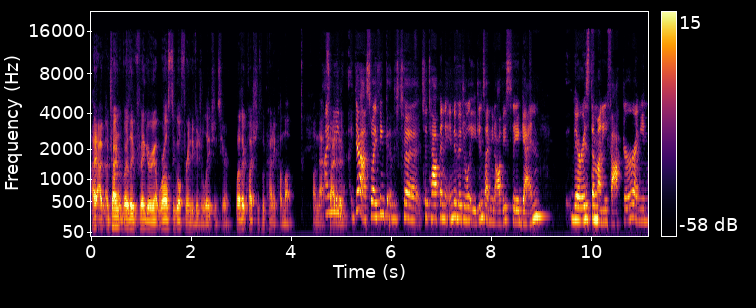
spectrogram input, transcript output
I, am trying to really figure out where else to go for individual agents here. What other questions would kind of come up on that I side mean, of it? Yeah, so I think to to tap into individual agents, I mean, obviously, again, there is the money factor. I mean,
